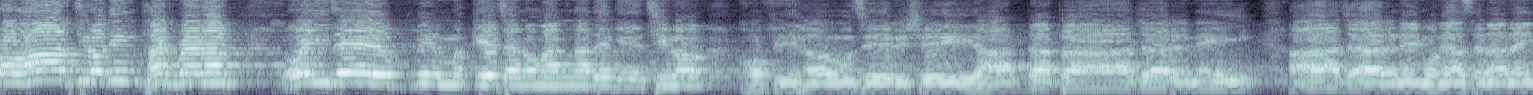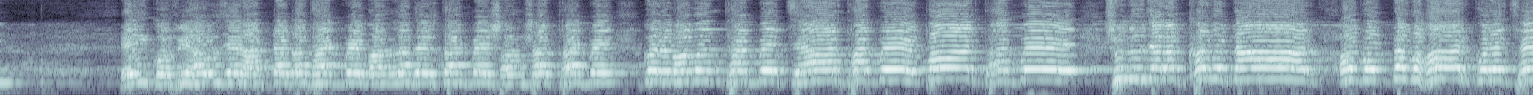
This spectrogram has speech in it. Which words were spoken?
পাওয়ার চিরদিন থাকবে না। ওই যে কে যেন মান্না দে গেছিল, কফি হাউজের সেই আড্ডাটা আজ আর নেই, আজ আর নেই। মনে আছে না নেই? এই কফি হাউসের আড্ডাটা থাকবে, বাংলাদেশ থাকবে, সংসার থাকবে করে ভবন থাকবে চেয়ার থাকবে পার থাকবে। শুধু যারা ক্ষমতার অপব্যবহার করেছে,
